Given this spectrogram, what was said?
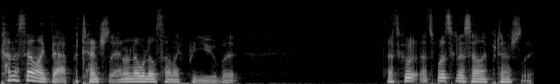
kind of sound like that potentially. I don't know what it'll sound like for you, but that's what that's what it's gonna sound like potentially.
